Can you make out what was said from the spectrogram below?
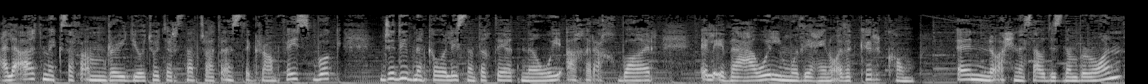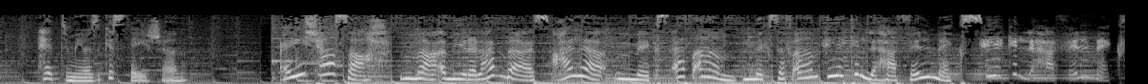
على at Mix FM Radio تويتر سناب شات إنستغرام فيسبوك جديدنا كواليسنا تغطيتنا وآخر أخبار الإذاعة والمذيعين. وأذكركم أنه إحنا Saudi's number 1 hit music station عيشها صح مع أميرة العباس على Mix FM. Mix F M هي كلها في ال mix. هي كلها في ال mix.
